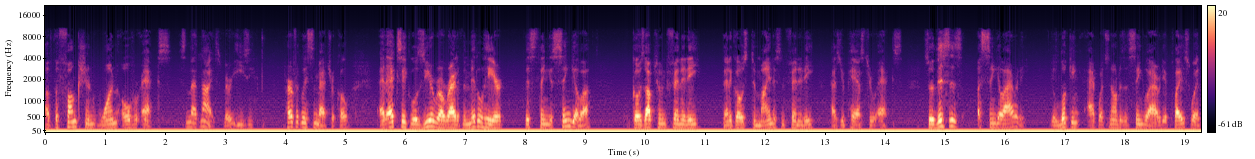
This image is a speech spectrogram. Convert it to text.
of the function 1 over x. Isn't that nice? Very easy, perfectly symmetrical. At x equals 0, right at the middle here, this thing is singular. Goes up to infinity, then it goes to minus infinity as you pass through x. So this is a singularity. You're looking at what's known as a singularity, a place where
